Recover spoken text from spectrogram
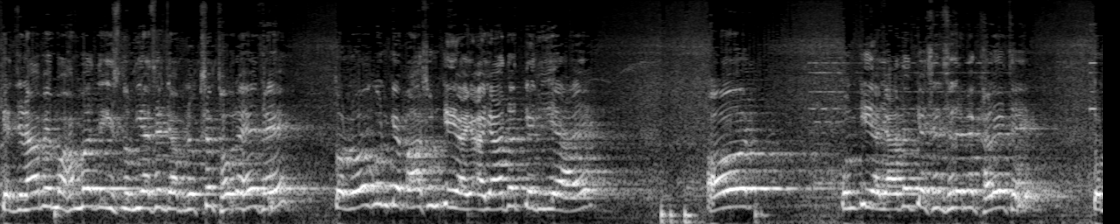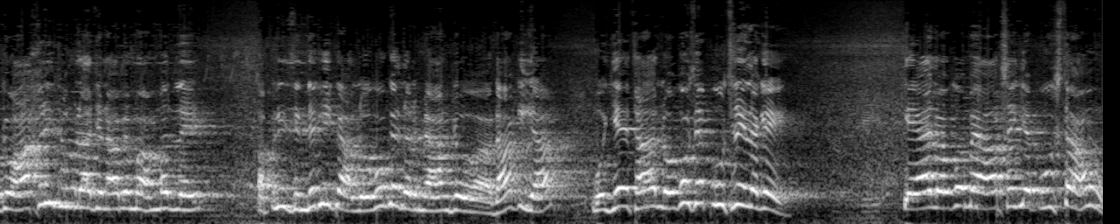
کہ جناب محمد اس دنیا سے جب رخصت ہو رہے تھے، تو لوگ ان کے پاس ان کی عیادت کے لیے آئے اور ان کی عیادت کے سلسلے میں کھڑے تھے۔ تو جو آخری جملہ جناب محمد نے اپنی زندگی کا لوگوں کے درمیان جو ادا کیا، وہ یہ تھا، لوگوں سے پوچھنے لگے کہ اے لوگوں، میں آپ سے یہ پوچھتا ہوں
